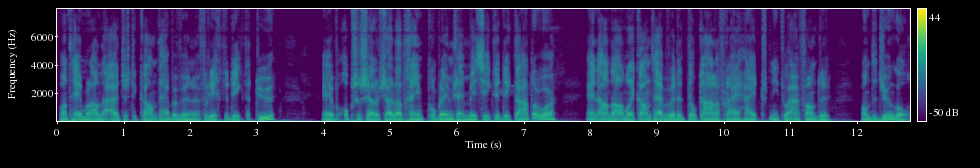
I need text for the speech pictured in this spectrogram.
Want helemaal aan de uiterste kant hebben we een verlichte dictatuur. Op zichzelf zou dat geen probleem zijn, mits ik de dictator word. En aan de andere kant hebben we de totale vrijheid, nietwaar, van de, van de jungle.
